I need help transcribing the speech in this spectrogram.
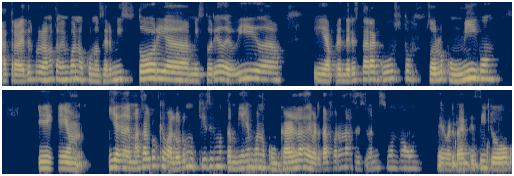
a través del programa también, bueno, conocer mi historia, mi historia de vida, y aprender a estar a gusto solo conmigo. Eh, em, y además algo que valoro muchísimo también, bueno, con Carla, de verdad fueron las sesiones uno a uno. De verdad que sí, yo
